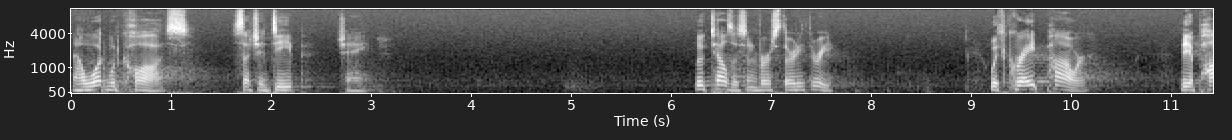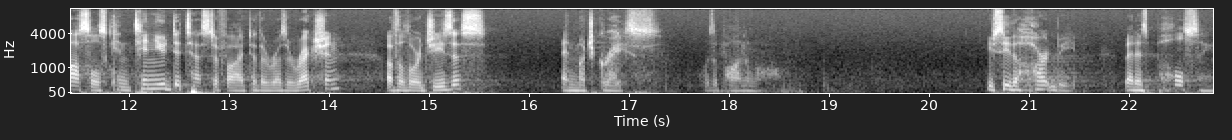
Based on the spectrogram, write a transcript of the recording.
Now, what would cause such a deep change? Luke tells us in verse 33 with great power, the apostles continued to testify to the resurrection of the Lord Jesus, and much grace was upon them all. You see the heartbeat that is pulsing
